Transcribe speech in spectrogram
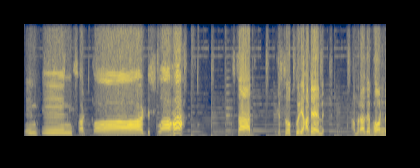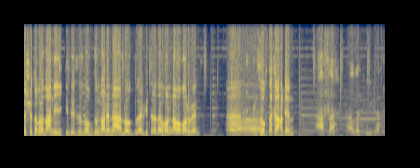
হিং টিং ছটপট স্বাহা উস্তাদ একটু চোখ করে হাঁটেন। আমরা যে ভণ্ড সে তো আমরা জানি কিন্তু এটা লোকজন জানে না লোকজনের ভিতরে যে ভণ্ডামো করবেন হ্যাঁ চোখ টাকা হাঁটেন। আচ্ছা আচ্ছা ঠিক আছে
